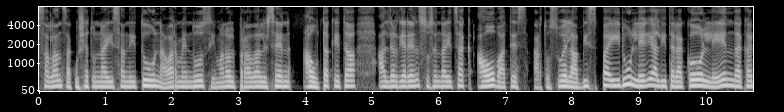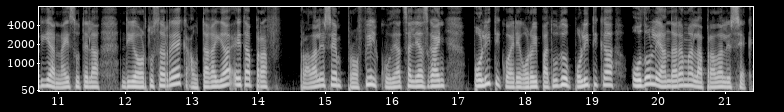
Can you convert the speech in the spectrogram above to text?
zalantzak usatu nahi izan ditu, nabarmendu Imanol Pradalesen hautaketa alderdiaren zuzendaritzak aho batez hartu zuela bizpairu lege alditarako lehen dakaria nahi zutela dio Hortuzarrek, hautagaia eta Pradalesen profil kudeatzaileaz gain politikoa ere goroipatu du politika odolean daramala Pradalesek.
